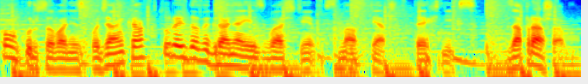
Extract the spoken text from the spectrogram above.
konkursowa niespodzianka, w której do wygrania jest właśnie wzmacniacz Technics. Zapraszam!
